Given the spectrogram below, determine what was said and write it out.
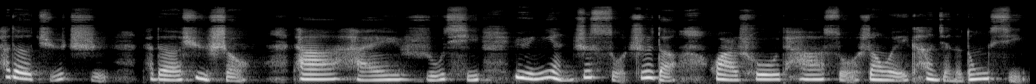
他的举止，他的玉手，他还如其欲念之所知的画出他所尚未看见的东西。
